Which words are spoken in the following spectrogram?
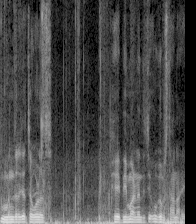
मंदिराच्या जवळच हे भीमा नदीचे उगमस्थान आहे.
